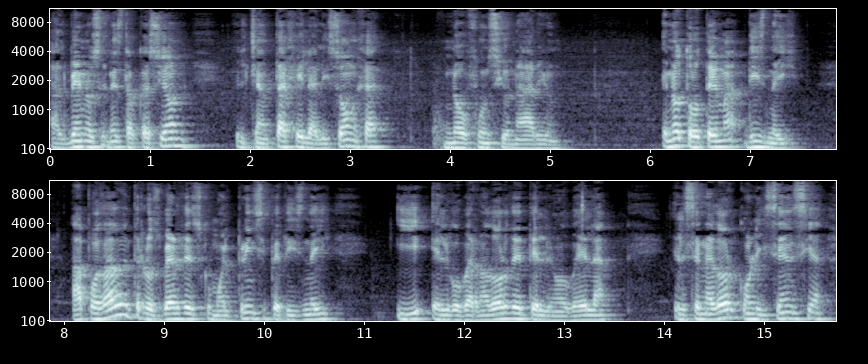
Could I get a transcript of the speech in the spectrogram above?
Al menos en esta ocasión, el chantaje y la lisonja no funcionaron. En otro tema, Disney. Apodado entre los verdes como el príncipe Disney y el gobernador de telenovela, el senador con licencia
